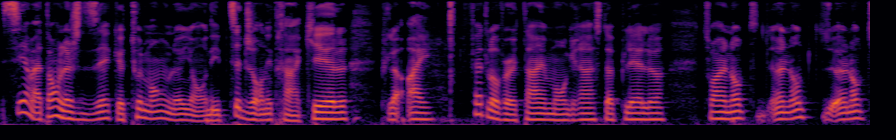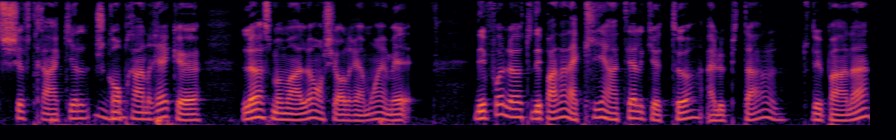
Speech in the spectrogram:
si, admettons, là, je disais que tout le monde, là, ils ont des petites journées tranquilles, puis là, hey, faites l'overtime, mon grand, s'il te plaît, là. Tu vois, un autre, un autre, un autre chiffre tranquille. Je Mhm. comprendrais que, là, à ce moment-là, on chialerait moins, mais des fois, là, tout dépendant de la clientèle que t'as à l'hôpital, dépendant,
